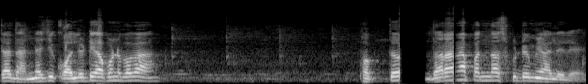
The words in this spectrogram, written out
त्या धान्याची क्वालिटी आपण बघा. फक्त दरांना पन्नास कोटी मिळालेले आहेत.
